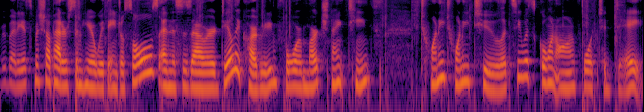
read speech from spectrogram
everybody, it's Michelle Patterson here with Angel Souls, and this is our daily card reading for March 19th, 2022. Let's see what's going on for today.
